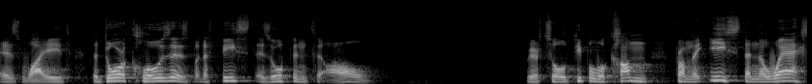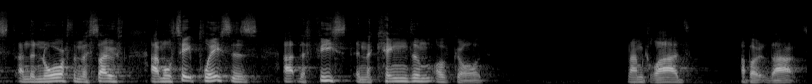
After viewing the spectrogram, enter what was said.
is wide. The door closes, but the feast is open to all. We are told people will come from the east and the west and the north and the south and will take places at the feast in the kingdom of God. And I'm glad about that.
